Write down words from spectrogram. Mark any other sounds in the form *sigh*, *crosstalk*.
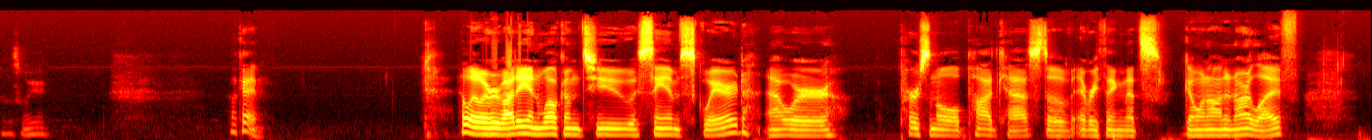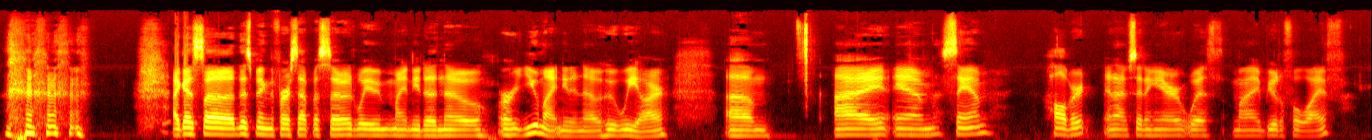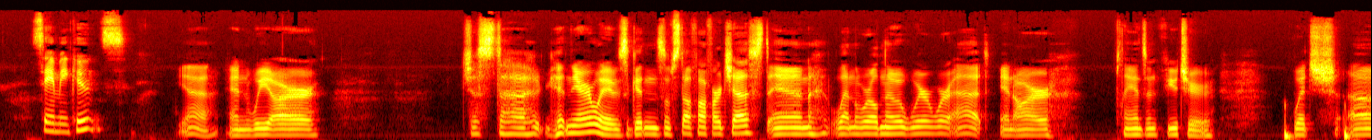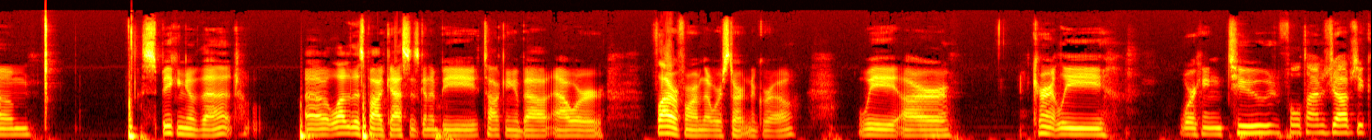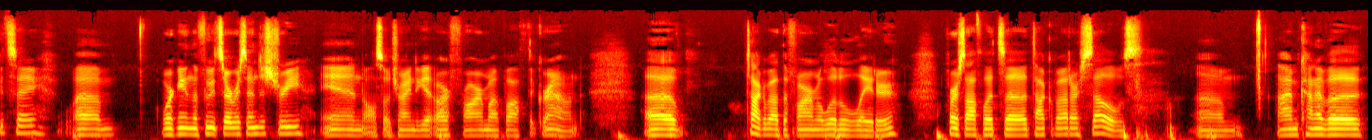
That was weird. Okay. Hello, everybody, and welcome to Sam Squared, our personal podcast of everything that's going on in our life. *laughs* I guess uh, this being the first episode, we might need to know, or you might need to know who we are. Um, I am Sam Halbert, and I'm sitting here with my beautiful wife. Sammy Kuntz. Yeah, and we are just uh, hitting the airwaves, getting some stuff off our chest, and letting the world know where we're at in our plans and future. Which, um, speaking of that, uh, a lot of this podcast is going to be talking about our flower farm that we're starting to grow. We are currently working two full time jobs, you could say. Um, working in the food service industry and also trying to get our farm up off the ground. Uh, talk about the farm a little later. First off, let's uh, talk about ourselves. Um, I'm kind of a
